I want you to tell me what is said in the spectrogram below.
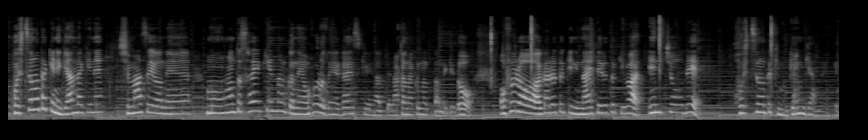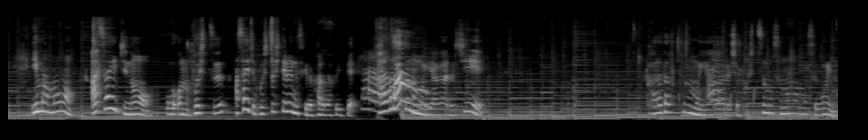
ょ。保湿の時にギャン泣きねしますよね。もうほんと最近なんかねお風呂で、大好きになって泣かなくなったんだけどお風呂上がる時に泣いてる時は延長で保湿の時もギャンギャン泣いて今も朝一のおあの保湿？朝一保湿してるんですけど体拭いて。体拭くのも嫌がるし体拭くのも嫌がるし保湿もそのまますごいの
